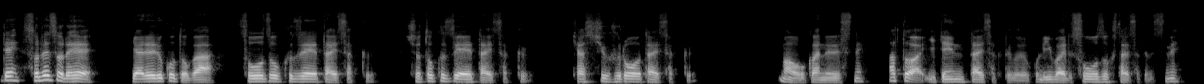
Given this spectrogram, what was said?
で、それぞれやれることが相続税対策、所得税対策、キャッシュフロー対策、まあお金ですね。あとは移転対策ということで、これいわゆる相続対策ですね。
